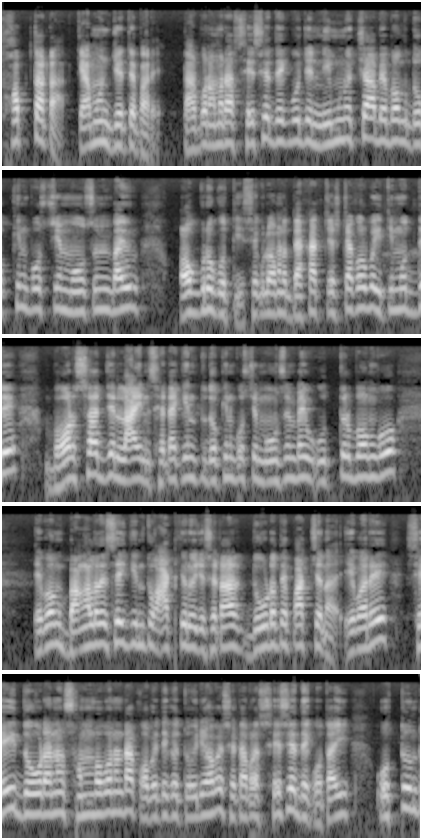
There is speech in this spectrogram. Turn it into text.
সপ্তাহটা কেমন যেতে পারে? তারপর আমরা শেষে দেখব যে নিম্নচাপ এবং দক্ষিণ পশ্চিম মৌসুমী বায়ুর অগ্রগতি, সেগুলো আমরা দেখার চেষ্টা করব। ইতিমধ্যে বর্ষার যে লাইন, সেটা কিন্তু দক্ষিণ পশ্চিম মৌসুমী বায়ু, উত্তরবঙ্গ এবং বাংলাদেশেই কিন্তু আটকে রয়েছে, সেটা আর দৌড়াতে পারছে না। এবারে সেই দৌড়ানোর সম্ভাবনাটা কবে থেকে তৈরি হবে, সেটা আমরা শেষে দেখো তাই অত্যন্ত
